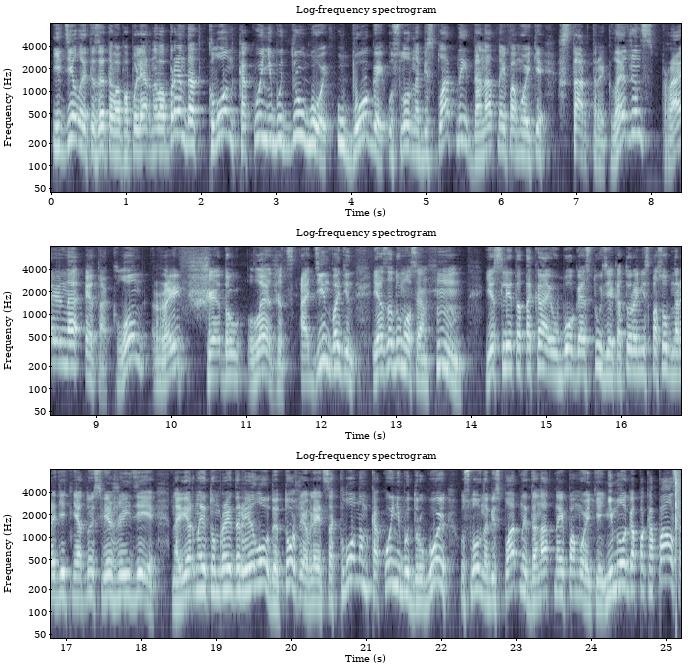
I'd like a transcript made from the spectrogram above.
и делает из этого популярного бренда клон какой-нибудь другой, убогой, условно-бесплатной донатной помойки. Star Trek Legends, правильно, это клон Raid Shadow Legends. Один в один. Я задумался, хм, если это такая убогая студия, которая не способна родить ни одной свежей идеи, наверное, Tomb Raider Reloaded тоже является клоном какой-нибудь другой, условно-бесплатной донатной помойки. Немного покопался,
